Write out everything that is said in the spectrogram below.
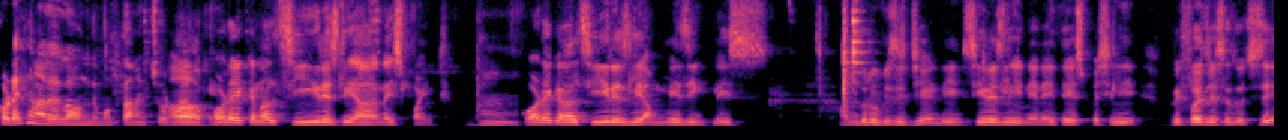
కొడైకెనాల్ ఎలా ఉంది మొత్తానికి ఆ, చూడడానికి Kodaikanal seriously nice point. Kodaikanal seriously amazing place. అందరూ. విజిట్ చేయండి. సీరియస్లీ నేనైతే ఎస్పెషలీ ప్రిఫర్ చేసేది వచ్చేసి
